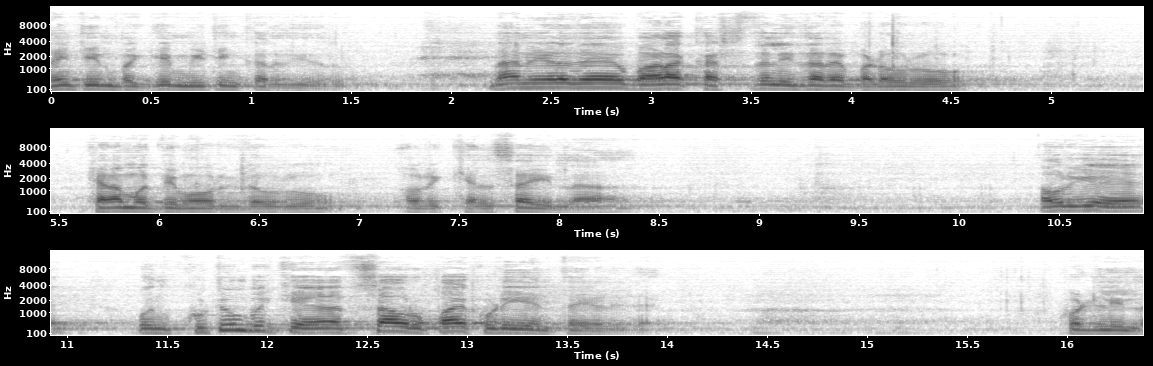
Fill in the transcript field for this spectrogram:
ನೈನ್ಟೀನ್ ಬಗ್ಗೆ ಮೀಟಿಂಗ್ ಕರೆದಿದ್ರು. ನಾನು ಹೇಳಿದೆ ಭಾಳ ಕಷ್ಟದಲ್ಲಿದ್ದಾರೆ ಬಡವರು ಕೆಳ ಮಧ್ಯಮ ವರ್ಗದವರು ಅವ್ರಿಗೆ ಕೆಲಸ ಇಲ್ಲ. ಅವ್ರಿಗೆ ಒಂದು ಕುಟುಂಬಕ್ಕೆ ಹತ್ತು ಸಾವಿರ ರೂಪಾಯಿ ಕೊಡಿ ಅಂತ ಹೇಳಿದೆ. ಕೊಡಲಿಲ್ಲ.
